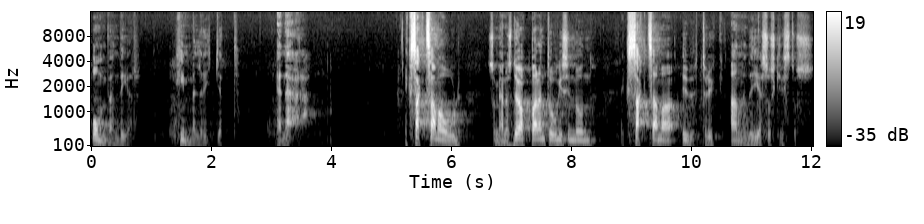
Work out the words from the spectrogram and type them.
omvänd er, himmelriket är nära. Exakt samma ord som Johannes döparen tog i sin mun, exakt samma uttryck använder Jesus Kristus.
